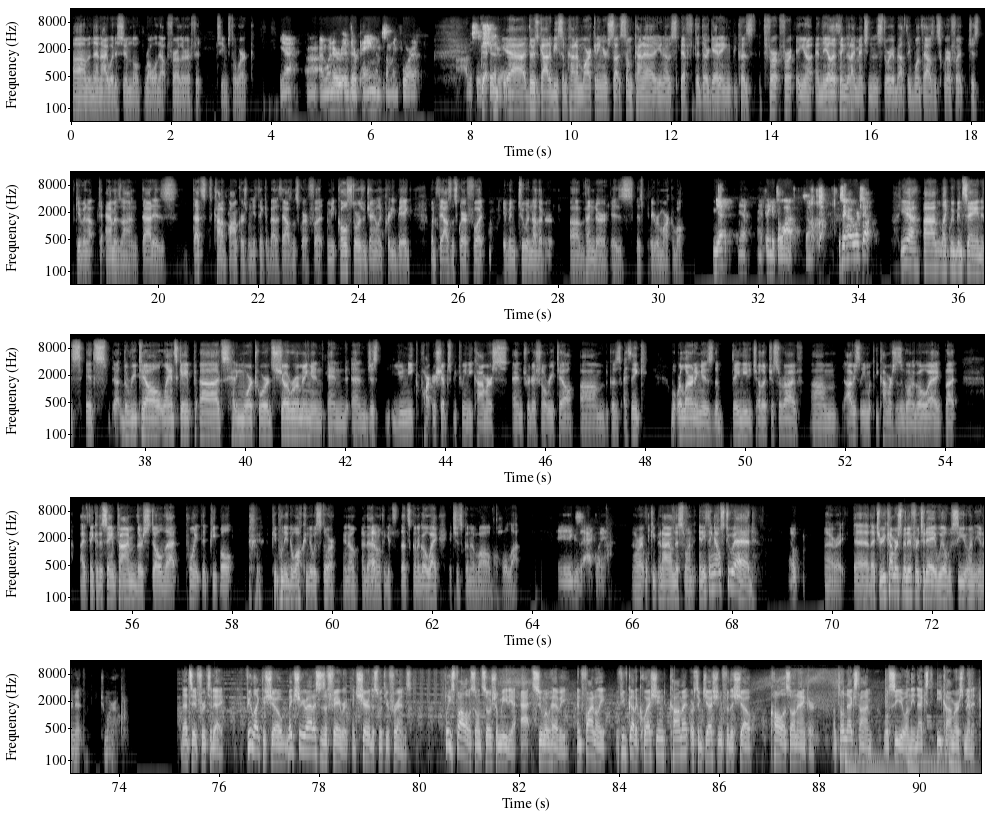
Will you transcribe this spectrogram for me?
um, and then I would assume they'll roll it out further if it seems to work. Yeah, uh, I wonder if they're paying them something for it obviously should. Right? Yeah, there's got to be some kind of marketing or so, some kind of you know spiff that they're getting because for for you know, and the other thing that I mentioned in the story about the 1,000 square foot just given up to Amazon, that is that's kind of bonkers when you think about a thousand square foot. I mean, Kohl's stores are generally pretty big, but a thousand square foot given to another uh, vendor is is pretty remarkable. Yeah, yeah, I think it's a lot. So we'll see how it works out. Yeah, um, like we've been saying, it's it's uh, the retail landscape. Uh, it's heading more towards showrooming and and and just unique partnerships between e-commerce and traditional retail. Um, because I think what we're learning is the they need each other to survive. Um, obviously, e-commerce isn't going to go away, but I think at the same time, there's still that point that people people need to walk into a store. You know, and. I don't think it's that's going to go away. It's just going to evolve a whole lot. Exactly. All right, we'll keep an eye on this one. Anything else to add? Nope. All right. Uh, that's your e-commerce minute for today. We'll see you on the internet tomorrow. That's it for today. If you like the show, make sure you add us as a favorite and share this with your friends. Please follow us on social media at Sumo Heavy. And finally, if you've got a question, comment, or suggestion for the show, call us on Anchor. Until next time, we'll see you on the next e commerce minute.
